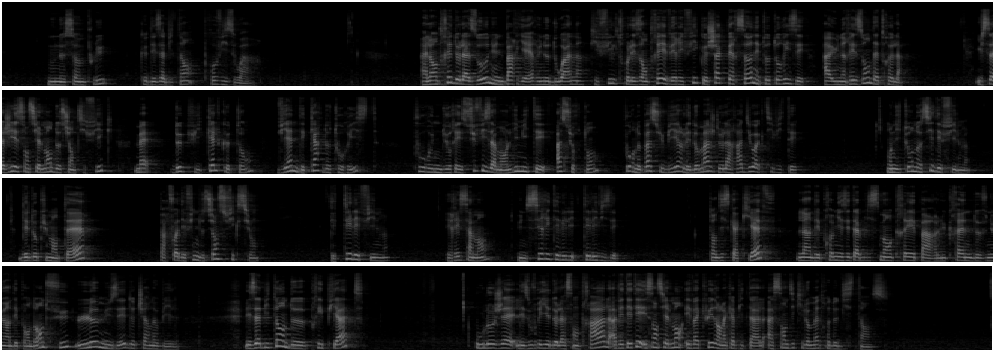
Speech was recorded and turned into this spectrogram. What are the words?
Nous ne sommes plus que des habitants provisoires. À l'entrée de la zone, une barrière, une douane qui filtre les entrées et vérifie que chaque personne est autorisée, a une raison d'être là. Il s'agit essentiellement de scientifiques, mais depuis quelque temps viennent des quarts de touristes pour une durée suffisamment limitée, assure-t-on, pour ne pas subir les dommages de la radioactivité. On y tourne aussi des films, des documentaires, parfois des films de science-fiction, des téléfilms et récemment une série télévisée. Tandis qu'à Kiev, l'un des premiers établissements créés par l'Ukraine devenue indépendante fut le musée de Tchernobyl. Les habitants de Pripyat, où logeaient les ouvriers de la centrale, avaient été essentiellement évacués dans la capitale, à 110 km de distance.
